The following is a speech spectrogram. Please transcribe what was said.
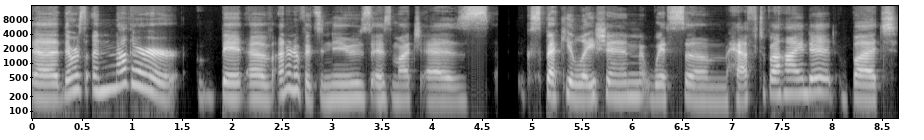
Uh, there was another bit of I don't know if it's news as much as speculation with some heft behind it, but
